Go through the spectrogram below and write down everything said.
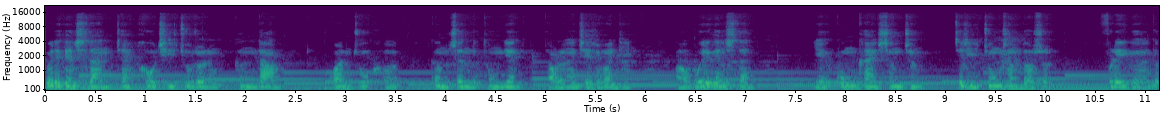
维特根斯坦在后期著作中更大关注和更深的洞见讨论了这些问题，啊维根斯坦也公开声称自己终生都是弗雷格的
